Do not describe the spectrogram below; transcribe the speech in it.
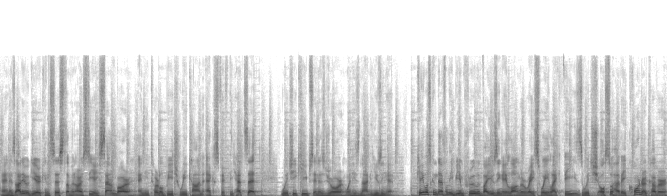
and his audio gear consists of an RCA soundbar and the Turtle Beach Recon X50 headset, which he keeps in his drawer when he's not using it. Cables can definitely be improved by using a longer raceway like these, which also have a corner cover,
